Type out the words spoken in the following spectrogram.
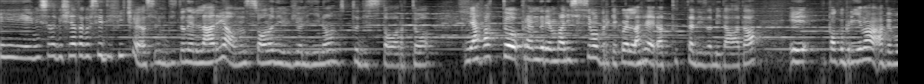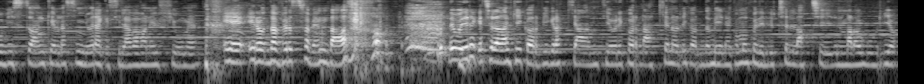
E mi sono avvicinata a questo edificio e ho sentito nell'aria un suono di violino tutto distorto. Mi ha fatto prendere malissimo perché quell'area era tutta disabitata e poco prima avevo visto anche una signora che si lavava nel fiume e ero davvero spaventata. Devo dire che c'erano anche i corvi gracchianti o le cornacchie, non ricordo bene, comunque degli uccellacci del malaugurio.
